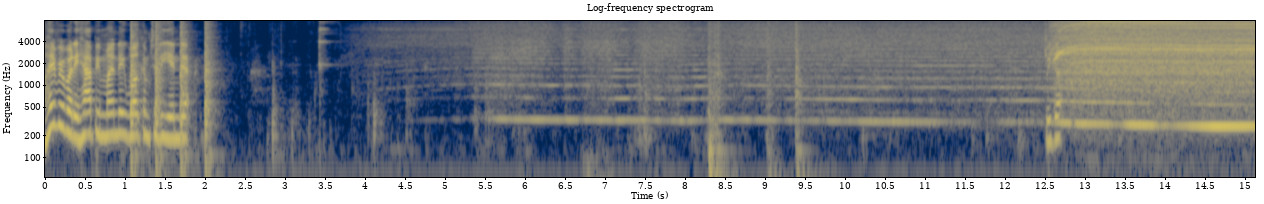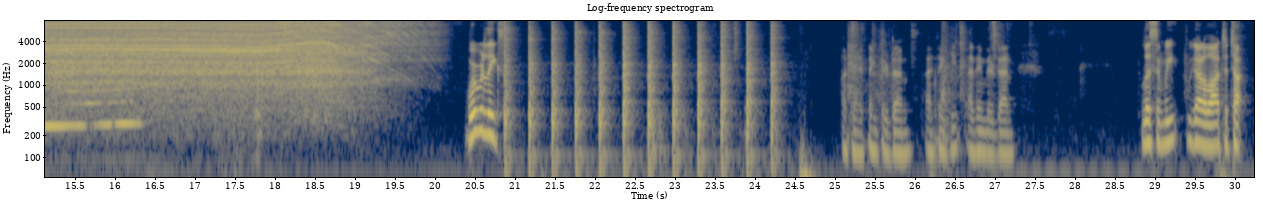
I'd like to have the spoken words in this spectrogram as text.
Well, hey everybody, happy Monday. Welcome to the in We got We're really Okay, I think they're done. I think he, I think they're done. Listen, we we got a lot to talk.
